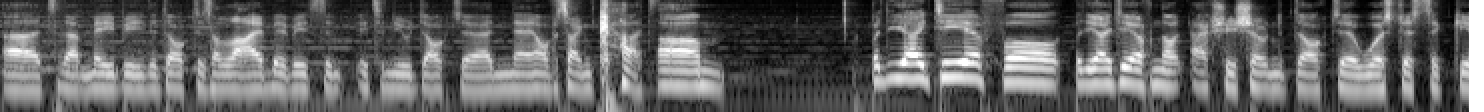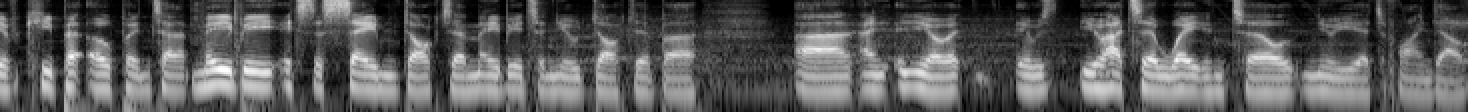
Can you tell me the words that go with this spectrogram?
Uh, to that maybe the Doctor's alive, maybe it's a, it's a new Doctor, and then all of a sudden cut. Um, but the idea for the idea of not actually showing the Doctor was just to give keep it open to maybe it's the same Doctor, maybe it's a new Doctor, but uh, and you know it, it was you had to wait until New Year to find out.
